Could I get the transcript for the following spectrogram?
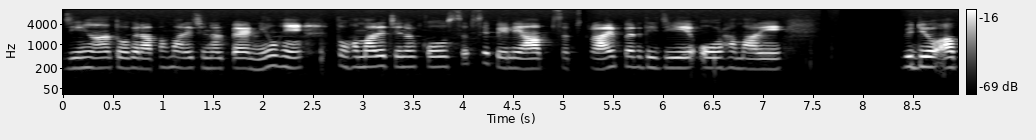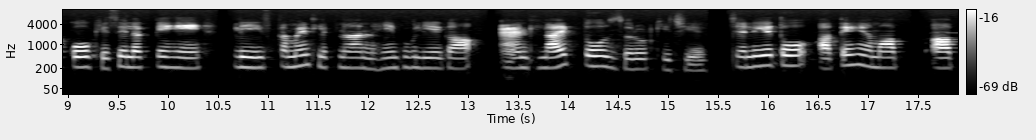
जी हाँ तो अगर आप हमारे चैनल पर न्यू हैं तो हमारे चैनल को सबसे पहले आप सब्सक्राइब कर दीजिए और हमारे वीडियो आपको कैसे लगते हैं प्लीज़ कमेंट लिखना नहीं भूलिएगा एंड लाइक तो ज़रूर कीजिए। चलिए तो आते हैं हम आप आप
